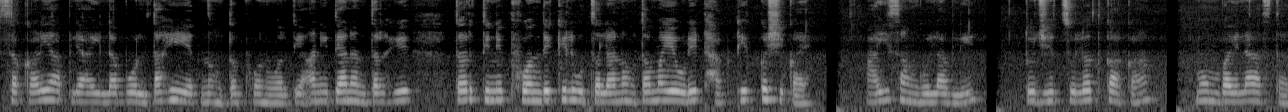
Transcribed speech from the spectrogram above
सकाळी आपल्या आईला बोलताही येत नव्हतं फोनवरती आणि त्यानंतरही तर तिने फोन देखील उचलला नव्हता मग एवढी ठाकठीक कशी काय? आई सांगू लागली तुझे चुलत काका मुंबईला असतात.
